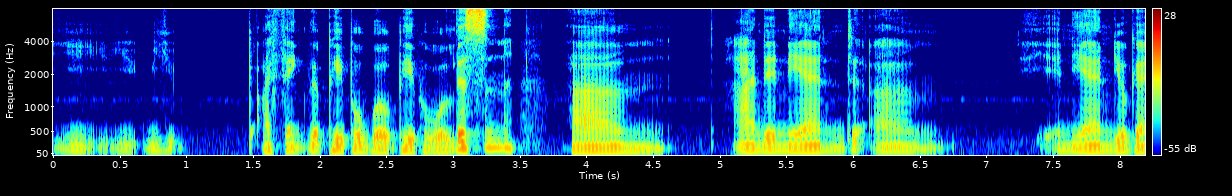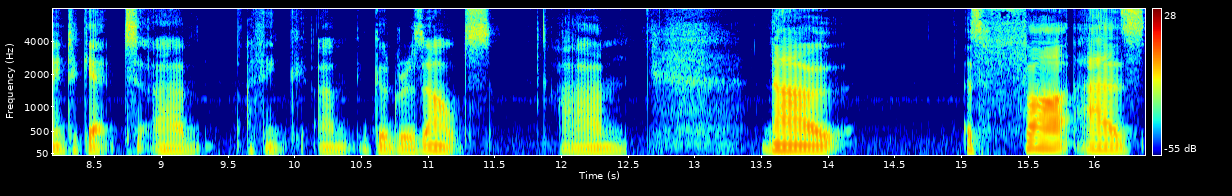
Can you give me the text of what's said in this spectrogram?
you, you, I think that people will people will listen, um, and in the end, um, in the end, you're going to get, um, I think, um, good results. Um, now, as far as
